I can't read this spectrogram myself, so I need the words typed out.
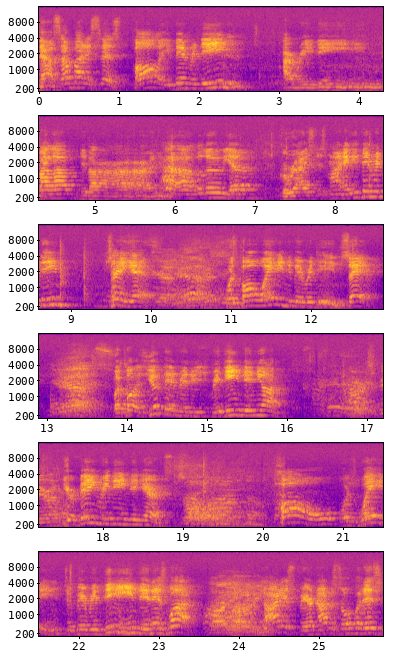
Now, somebody says, Paul, have you been redeemed? I'm redeemed by love divine. Hallelujah. Christ is mine. Have you been redeemed? Say yes. Yes. Was Paul waiting to be redeemed? Say it. Yes. Because you've been re- redeemed in your, Our spirit. you're being redeemed in your soul. Paul was waiting to be redeemed in his what? Body. Not his spirit, not his soul, but his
